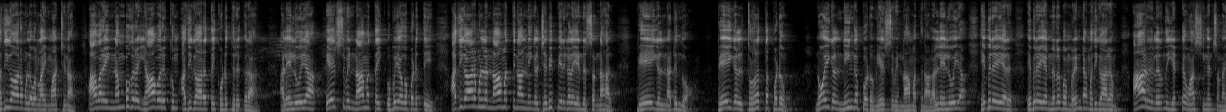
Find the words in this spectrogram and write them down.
அதிகாரம் உள்ளவர்களாய் மாற்றினார். அவரை நம்புகிற யாவருக்கும் அதிகாரத்தை கொடுத்திருக்கிறார். அலேலூயா இயேசுவின் நாமத்தை உபயோகப்படுத்தி அதிகாரமுள்ள நாமத்தினால் நீங்கள் ஜெபிப்பீர்களே என்று சொன்னால் பேய்கள் நடுங்கும். பேய்கள் துரத்தப்படும். நோய்கள் நீங்கப்படும் இயேசுவின் நாமத்தினால். அல்லேலூயா. எபிரேயர் எபிரேயர் நிருபம் ரெண்டாம் அதிகாரம் ஆறிலிருந்து எட்டு வாசிங்கன்னு சொன்ன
